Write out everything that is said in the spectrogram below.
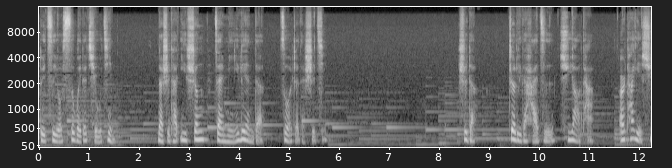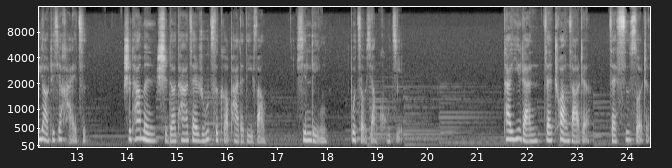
对自由思维的囚禁。那是他一生在迷恋的做着的事情。是的，这里的孩子需要他。而他也需要这些孩子，是他们使得他在如此可怕的地方，心灵不走向枯竭。他依然在创造着，在思索着，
